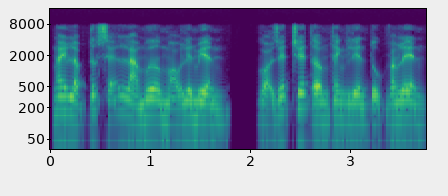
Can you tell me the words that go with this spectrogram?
ngay lập tức sẽ là mưa máu liên miên, gọi giết chết âm thanh liên tục vang lên.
